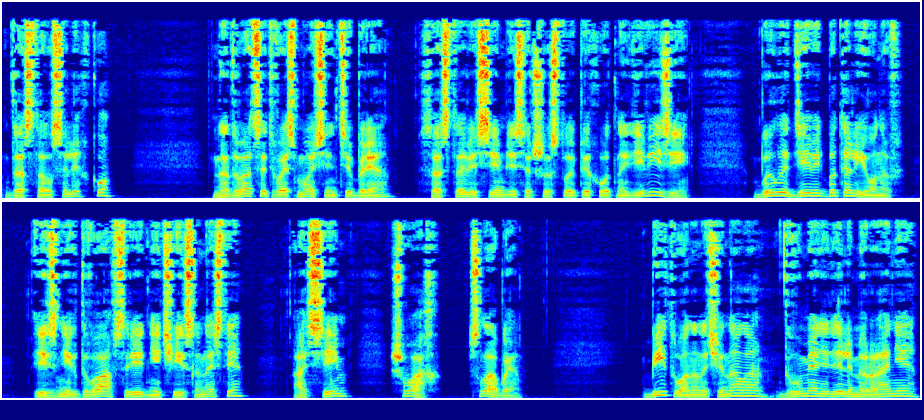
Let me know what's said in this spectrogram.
достался легко. На 28 сентября в составе 76-й пехотной дивизии было 9 батальонов, из них два в средней численности, а 7 — швах, слабые. Битву она начинала двумя неделями ранее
